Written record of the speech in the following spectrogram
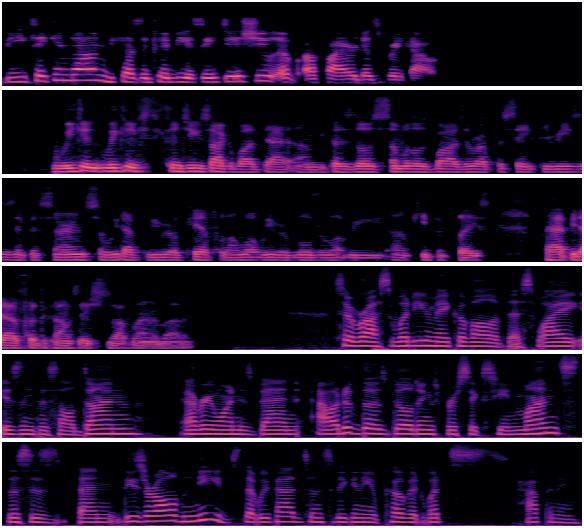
be taken down because it could be a safety issue if a fire does break out? We can we can continue to talk about that um, because those some of those bars are up for safety reasons and concerns. So we'd have to be real careful on what we remove and what we um, keep in place. We're happy to have further conversations offline about it. So Ross, what do you make of all of this? Why isn't this all done? Everyone has been out of those buildings for 16 months. This has been these are all needs that we've had since the beginning of COVID. What's happening?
